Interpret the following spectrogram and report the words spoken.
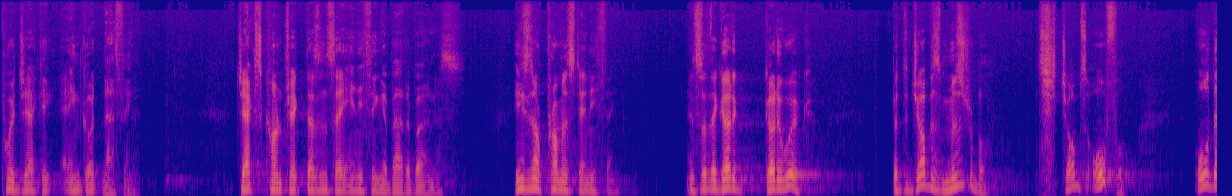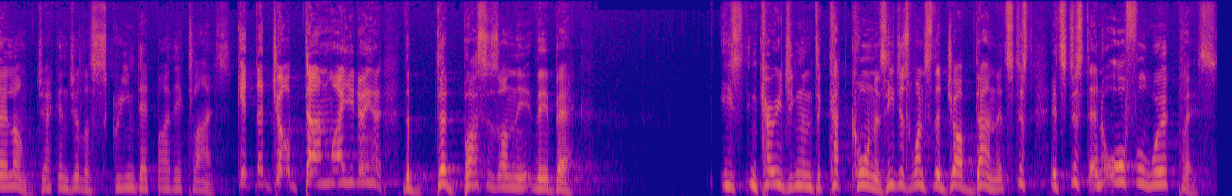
Poor Jack ain't got nothing. Jack's contract doesn't say anything about a bonus. He's not promised anything. And so they go to, go to work. But the job is miserable. The job's awful. All day long, Jack and Jill are screamed at by their clients. Get the job done. Why are you doing that? The, the boss is on the, their back. He's encouraging them to cut corners. He just wants the job done. It's just, it's just an awful workplace.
